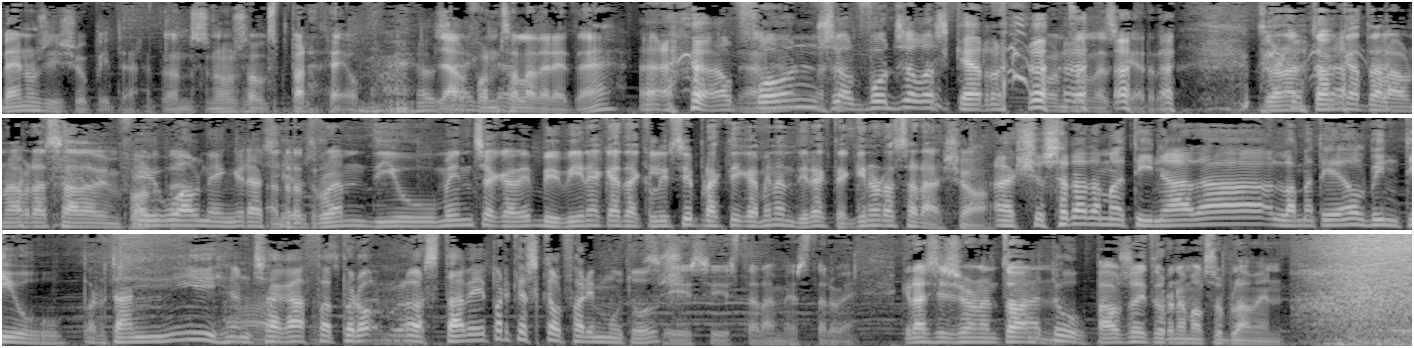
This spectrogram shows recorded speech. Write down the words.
Venus i Júpiter. Doncs no us els perdeu. Allà al Exacte. fons a la dreta, eh? Uh, al fons, al fons a l'esquerra. Al fons a l'esquerra. Joan Anton Català, una abraçada ben forta. Igualment, gràcies. Ens retrobem diumenge que ve vivint aquest eclipsi pràcticament en directe. A quina hora serà això? Això serà de matinada, la matinada del 21. Per tant, i ens Ah, agafa. Però està bé perquè escalfarem motors. Sí, sí, estarà bé, estarà bé. Gràcies, Joan Anton. A tu. Pausa i tornem al suplement. Amen.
